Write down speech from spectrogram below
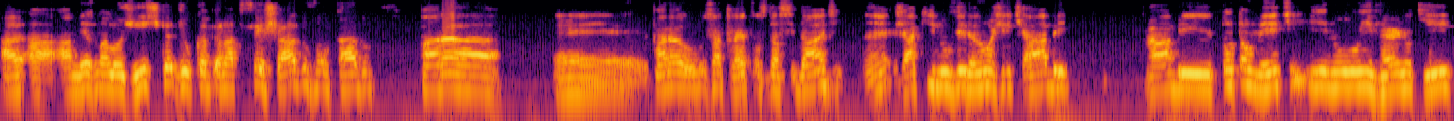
a, a, a mesma logística de um campeonato fechado voltado para é, para os atletas da cidade, né? já que no verão a gente abre abre totalmente e no inverno aqui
